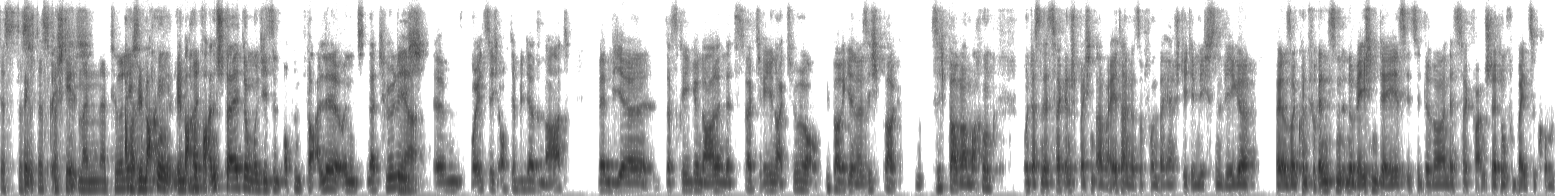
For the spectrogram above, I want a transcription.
Das, das, das versteht man natürlich. Aber wir machen, wir machen Veranstaltungen und die sind offen für alle. Und natürlich ja. ähm, freut sich auch der Berliner Senat, wenn wir das regionale Netzwerk, die regionalen Akteure auch überregional sichtbar, sichtbarer machen und das Netzwerk entsprechend erweitern. Also von daher steht im nächsten Wege bei unseren Konferenzen, Innovation Days etc., Netzwerkveranstaltungen vorbeizukommen.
